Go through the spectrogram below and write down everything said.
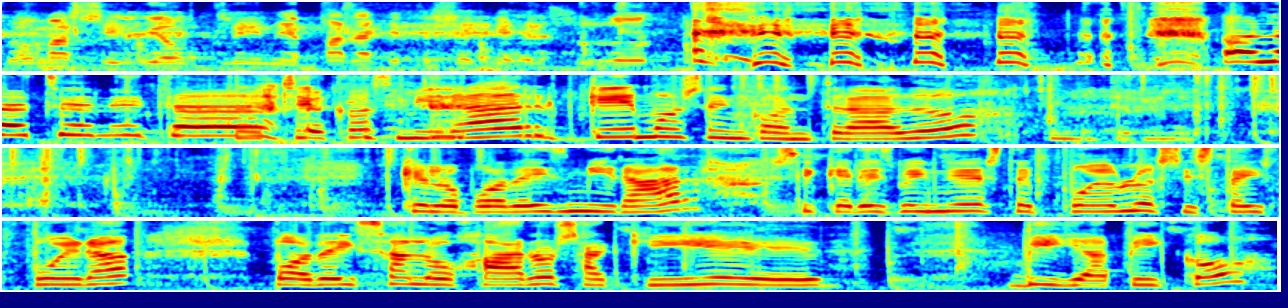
Toma Silvia un cleaner para que te seques el sudor. Hola, Chenita. chicos, mirar qué hemos encontrado. que lo podéis mirar. Si queréis venir a este pueblo, si estáis fuera, podéis alojaros aquí en Villapico.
